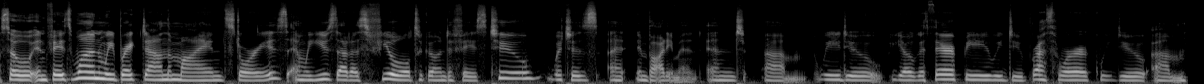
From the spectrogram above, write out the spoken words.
So in phase one, we break down the mind stories and we use that as fuel to go into phase two, which is embodiment. And um, we do yoga therapy, we do breath work, we do um,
